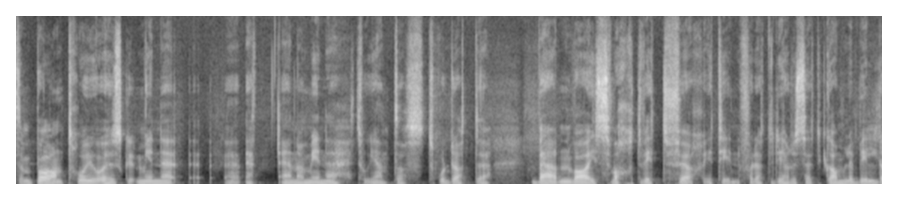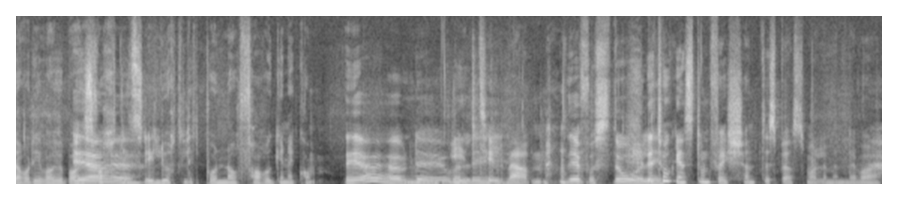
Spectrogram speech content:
Som barn tror jo, jeg husker mine, eh, en av mine to jenter trodde at eh, verden var i svart-hvitt før i tiden, for de hadde sett gamle bilder, og de var jo bare i Ja, svart-hvitt, så de lurte litt på når fargene kom Ja, det er jo mm, veldig til verden. Det er forståelig. Det tok en stund før jeg skjønte spørsmålet, men det var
